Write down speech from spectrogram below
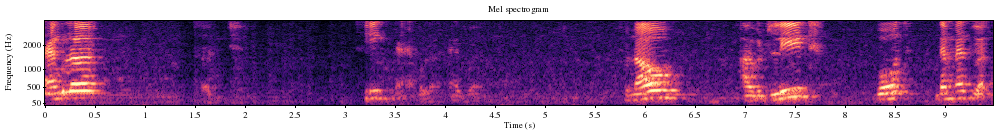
angular see angular as well. So now I will delete both them as well.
